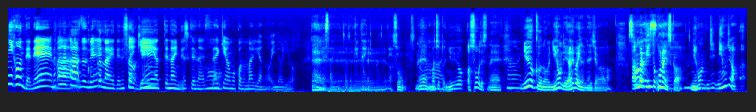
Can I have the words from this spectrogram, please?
に日本でね、なかなまか国内でね最近やってないんですけれども。最近はもうこのマリアの祈りを。えー皆さんに届けたいということで。あそうですね、はい。まあちょっとニューヨークあそうですね。はい。ニューヨークの日本でやればいいのねじゃあ。あんまりピンとこないんですか？日本人日本人はあ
